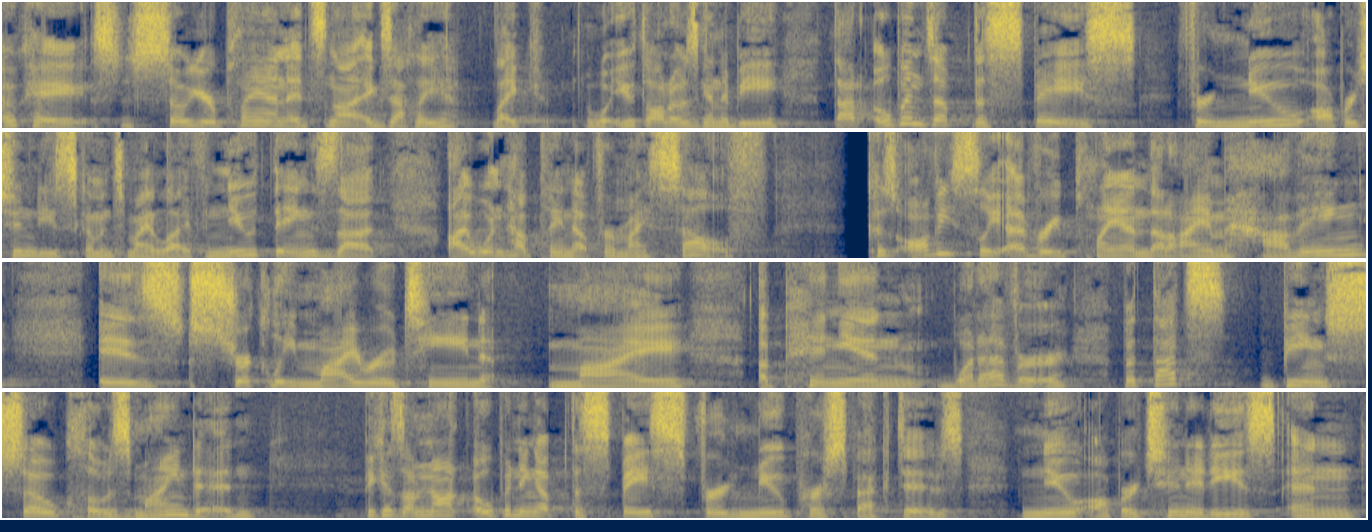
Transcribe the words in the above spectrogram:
okay, so your plan, it's not exactly like what you thought it was going to be. That opens up the space for new opportunities to come into my life, new things that I wouldn't have planned out for myself. Because obviously, every plan that I am having is strictly my routine, my opinion, whatever. But that's being so close minded because I'm not opening up the space for new perspectives, new opportunities. And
